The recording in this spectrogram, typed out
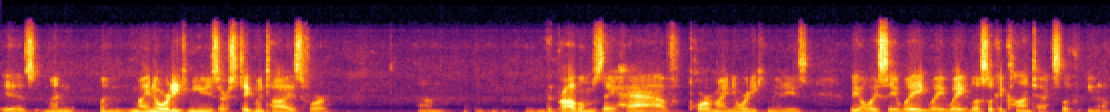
is when when minority communities are stigmatized for um, the problems they have, poor minority communities, we always say, wait, wait, wait, let's look at context. Look, you know,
